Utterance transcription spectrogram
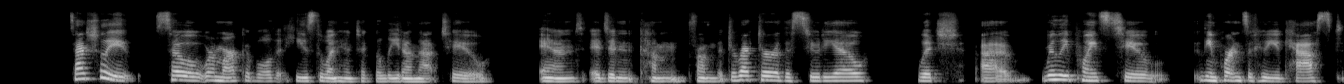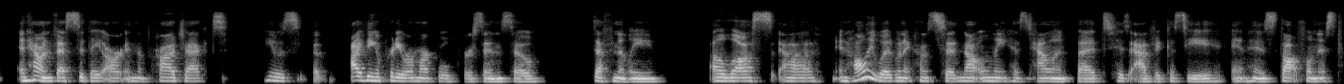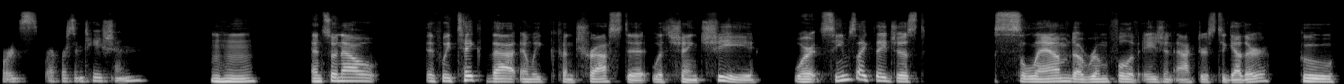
It's actually so remarkable that he's the one who took the lead on that too. And it didn't come from the director or the studio, which uh, really points to the importance of who you cast and how invested they are in the project. He was, uh, I think, a pretty remarkable person. So definitely a loss uh, in Hollywood when it comes to not only his talent, but his advocacy and his thoughtfulness towards representation. Mm-hmm. And so now, if we take that and we contrast it with Shang-Chi, where it seems like they just slammed a room full of Asian actors together who,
